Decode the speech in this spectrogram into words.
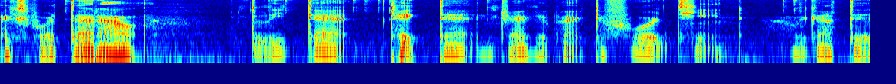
Export that out, delete that, take that and drag it back to 14. We got this.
